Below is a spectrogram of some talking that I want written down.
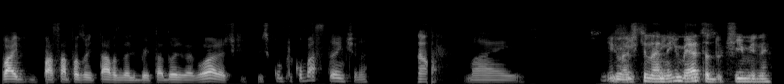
Vai passar para as oitavas da Libertadores agora? Acho que isso complicou bastante, né? Não. Mas. Eu acho que não é nem meta do time, né?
